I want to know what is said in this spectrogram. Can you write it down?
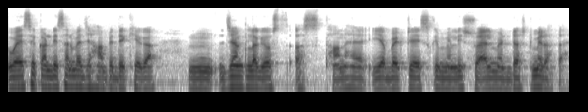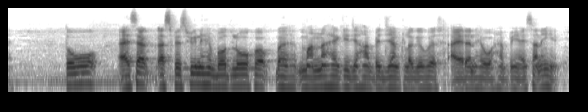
वैसे कंडीशन में जहाँ पे देखिएगा जंक लगे उस स्थान है, या बैक्टीरिया इसके मेनली सॉइल में डस्ट में रहता है। तो वो ऐसा स्पेसिफिक नहीं है, बहुत लोगों को मानना है कि जहाँ पे जंक लगे हुए आयरन है, वहाँ पे ऐसा नहीं है।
